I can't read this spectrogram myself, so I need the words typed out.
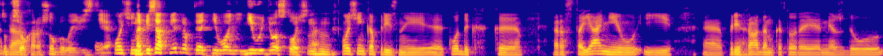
чтобы да. все хорошо было и везде. Очень... На 50 метров ты от него не, уйдешь точно. Угу. Очень капризный э, кодек к расстоянию и э, преградам, которые между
